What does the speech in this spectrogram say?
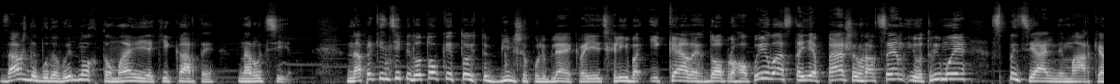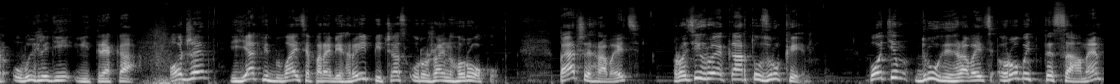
завжди буде видно, хто має які карти на руці. Наприкінці підготовки той, хто більше полюбляє краєць хліба і келих доброго пива, стає першим гравцем і отримує спеціальний маркер у вигляді вітряка. Отже, як відбувається перебіг гри під час урожайного року? Перший гравець розігрує карту з руки. Потім другий гравець робить те саме,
